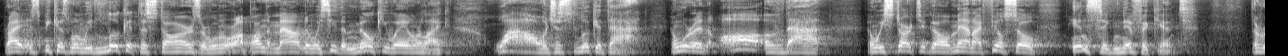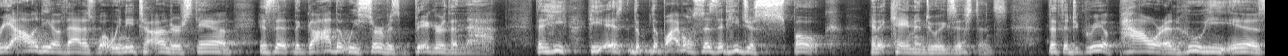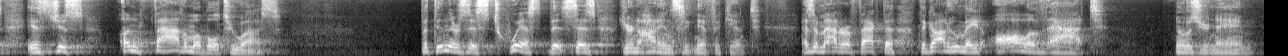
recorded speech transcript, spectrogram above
right? It's because when we look at the stars or when we're up on the mountain and we see the Milky Way and we're like, wow, just look at that. And we're in awe of that. And we start to go, man, I feel so insignificant. The reality of that is what we need to understand is that the God that we serve is bigger than that. That he, he is, the, the Bible says that he just spoke and it came into existence. That the degree of power and who he is is just unfathomable to us. But then there's this twist that says you're not insignificant. As a matter of fact, the, the God who made all of that knows your name,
